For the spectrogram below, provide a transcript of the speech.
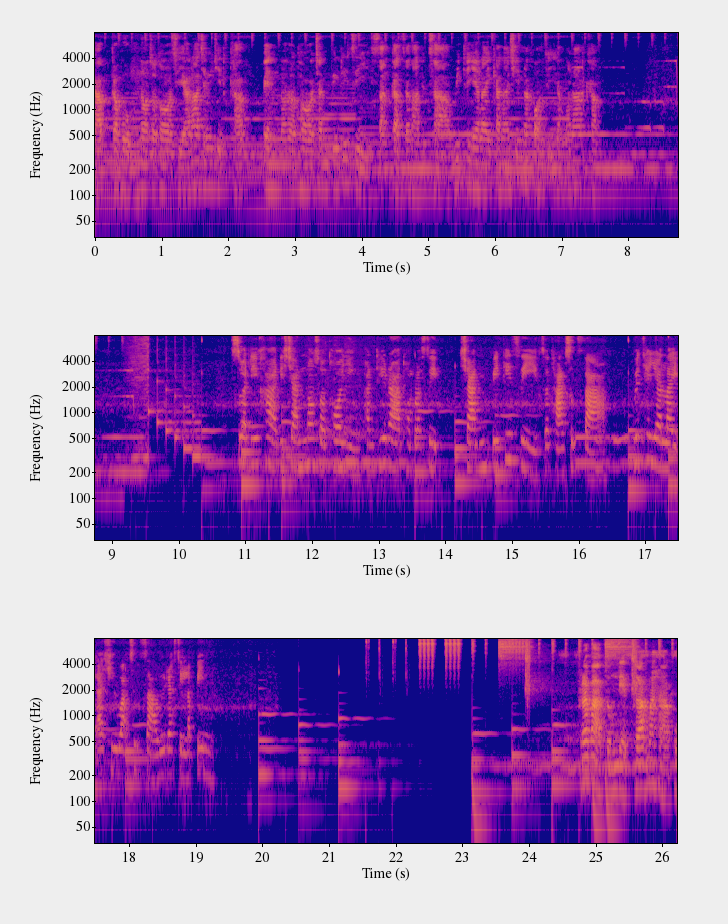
วัสดีครับกับผมนสทเสียราชวิจิตรครับ เป็นนสทชั้นปีที่ 4 สังกัดสถานศึกษา วิทยาลัยการอาชีพนครศรีธรรมราชครับ สวัสดีค่ะ ดิฉันนสทหญิงพันธิราทองประสิทธิ์ ชั้นปีที่ 4 สถานศึกษา วิทยาลัยอาชีวศึกษาวิรศิลปินพระบาทสมเด็จพระมหาภู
